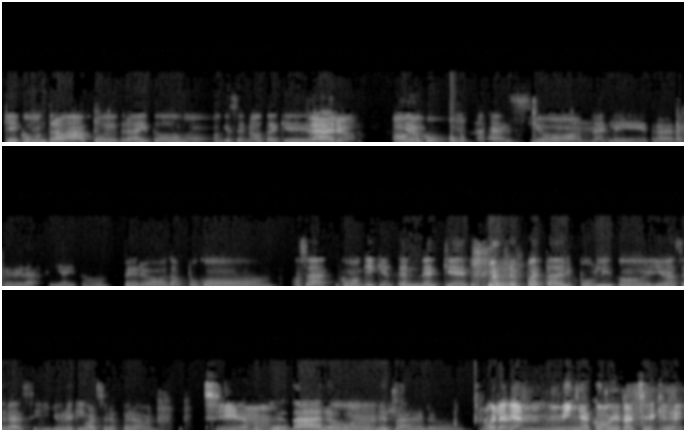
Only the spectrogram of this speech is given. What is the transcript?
que hay como un trabajo detrás y todo, como que se nota que Claro, Hicieron como una canción, una letra, la coreografía y todo, pero tampoco, o sea, como que hay que entender que la respuesta del público iba a ser así. Yo creo que igual se lo esperaban. Sí, además. Es raro, weón, es raro. Igual habían niñas como que caché que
